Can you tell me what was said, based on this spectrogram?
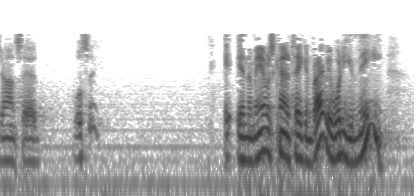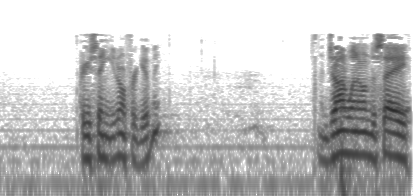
John said, We'll see. And the man was kind of taken back. What do you mean? Are you saying you don't forgive me? And John went on to say,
